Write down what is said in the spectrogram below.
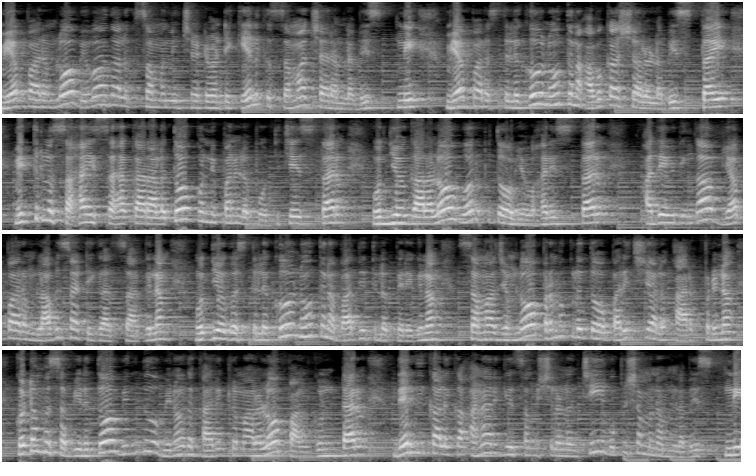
వ్యాపారంలో వివాదాలకు సంబంధించినటువంటి కీలక సమాచారం లభిస్తుంది వ్యాపారస్తులకు నూతన అవకాశాలు లభిస్తాయి మిత్రుల సహాయ సహకారాలతో కొన్ని పనులు పూర్తి చేస్తారు. ఉద్యోగాలలో ఓర్పుతో వ్యవహరిస్తారు. అదేవిధంగా వ్యాపారం లాభసాటిగా సాగిన ఉద్యోగస్తులకు నూతన బాధ్యతలు పెరిగిన సమాజంలో ప్రముఖులతో పరిచయాలు ఏర్పడిన కుటుంబ సభ్యులతో విందు వినోద కార్యక్రమాలలో పాల్గొంటారు. దీర్ఘకాలిక అనారోగ్య సమస్యల నుంచి ఉపశమనం లభిస్తుంది.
